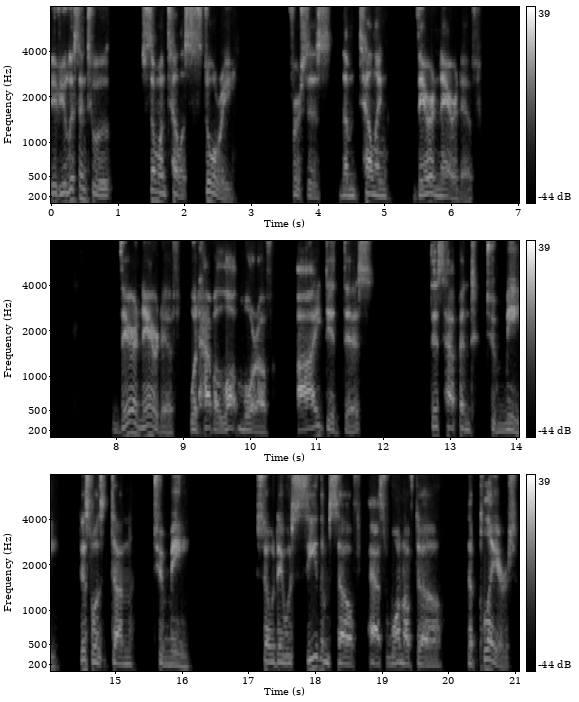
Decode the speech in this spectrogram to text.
If you listen to someone tell a story versus them telling their narrative, their narrative would have a lot more of, I did this, this happened to me, this was done to me. So they would see themselves as one of the, the players,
